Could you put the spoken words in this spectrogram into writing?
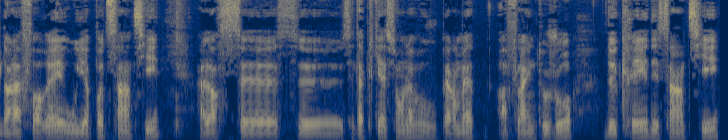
la forêt où il n'y a pas de sentier. Alors ce, cette application-là va vous permettre, offline toujours, de créer des sentiers,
